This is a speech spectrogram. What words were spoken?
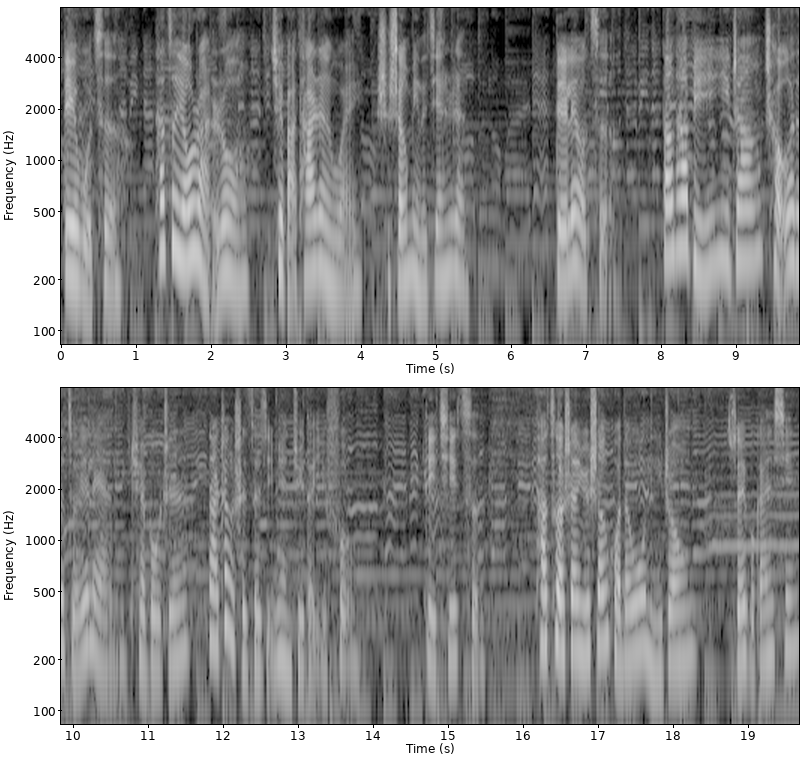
第五次，他自由软弱，却把他认为是生命的坚韧。第六次，当他比喻一张丑恶的嘴脸，却不知那正是自己面具的一副。第七次，他侧身于生活的污泥中，虽不甘心，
